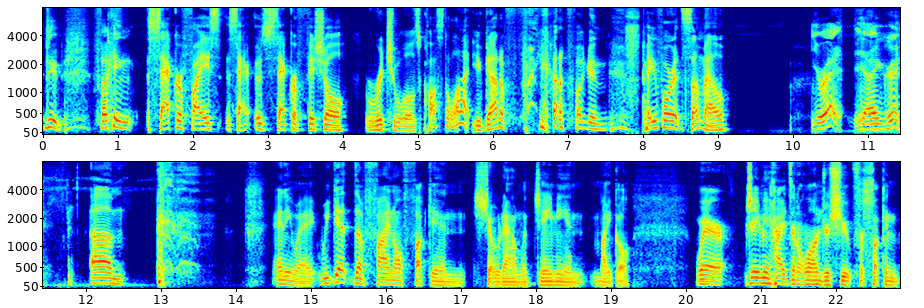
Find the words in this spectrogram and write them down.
dude. Fucking sacrifice, sac- sacrificial rituals cost a lot. You gotta you gotta fucking pay for it somehow. You're right. Yeah, I agree. Um. Anyway, we get the final fucking showdown with Jamie and Michael, where Jamie hides in a laundry chute for fucking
